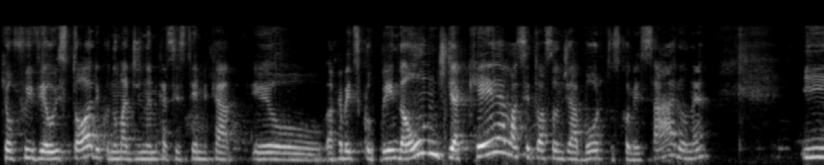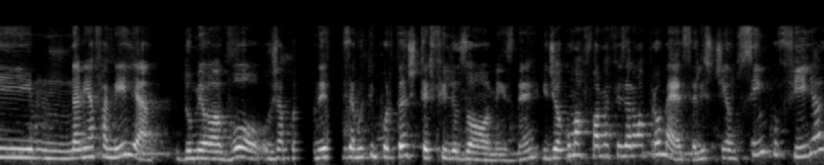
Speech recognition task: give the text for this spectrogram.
que eu fui ver o histórico, numa dinâmica sistêmica, eu acabei descobrindo aonde aquela situação de abortos começaram, né? E na minha família, do meu avô, o japonês é muito importante ter filhos homens, né? E de alguma forma fizeram uma promessa. Eles tinham cinco filhas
